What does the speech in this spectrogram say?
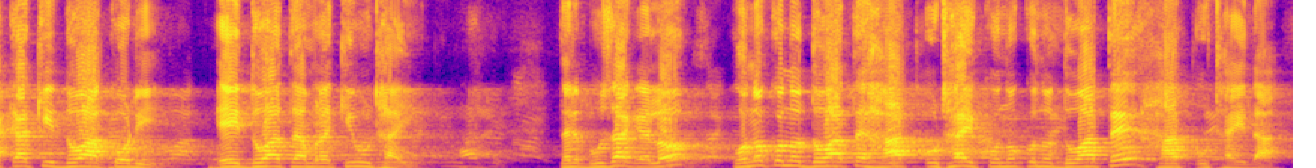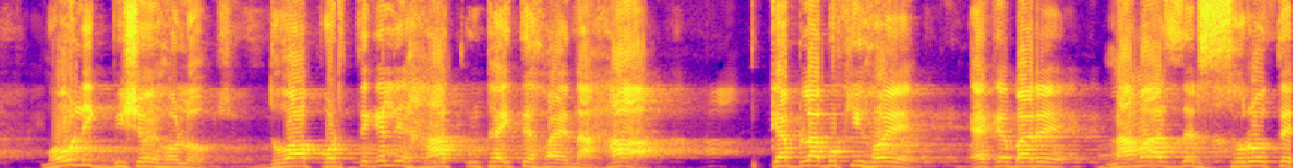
একাকি দোয়া করি, এই দোয়াতে আমরা কি উঠাই? তাহলে বোঝা গেল কোন কোন দোয়াতে হাত উঠাই, কোন কোন দোয়াতে হাত উঠাই না। মৌলিক বিষয় হলো, দোয়া পড়তে গেলে হাত উঠাইতে হয় না হা কেবলামুখী হয়ে একেবারে নামাজের স্রোতে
